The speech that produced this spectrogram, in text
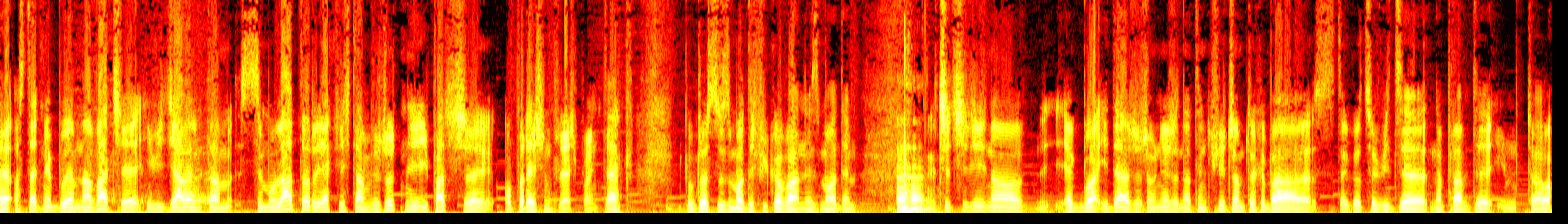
e, ostatnio byłem na Wacie i widziałem tam symulator jakiś tam wyrzutni i patrzę Operation Flashpoint, tak? Po prostu zmodyfikowany z modem. Aha. Czy, czyli no, jak była idea, że żołnierze na tym ćwiczą, to chyba z tego co widzę, naprawdę im to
